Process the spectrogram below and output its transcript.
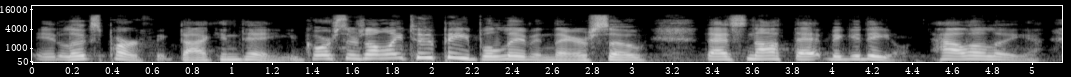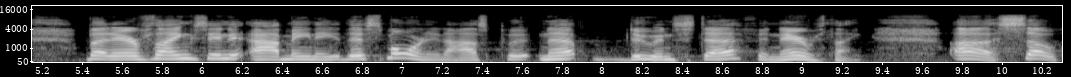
it looks perfect, I can tell you. Of course, there's only two people living there, so that's not that big a deal. Hallelujah. But everything's in it. I mean, this morning I was putting up, doing stuff and everything. Uh, so,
